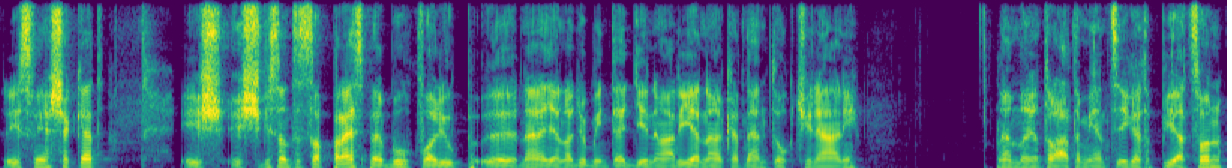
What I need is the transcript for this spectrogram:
részvényeseket, és, és viszont ez a price per book value ne legyen nagyobb, mint egy, én már ilyeneket nem tudok csinálni. Nem nagyon találtam ilyen céget a piacon.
